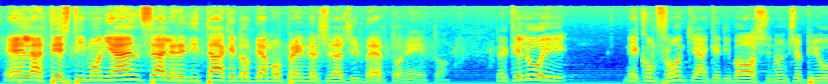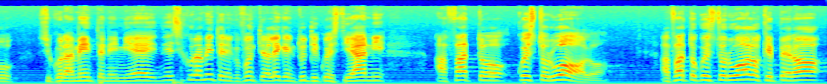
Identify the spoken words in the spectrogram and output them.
è la testimonianza e l'eredità che dobbiamo prenderci da Gilberto Neto, perché lui nei confronti anche di Bossi non c'è più sicuramente nei miei, né sicuramente nei confronti della Lega in tutti questi anni ha fatto questo ruolo, ha fatto questo ruolo che però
